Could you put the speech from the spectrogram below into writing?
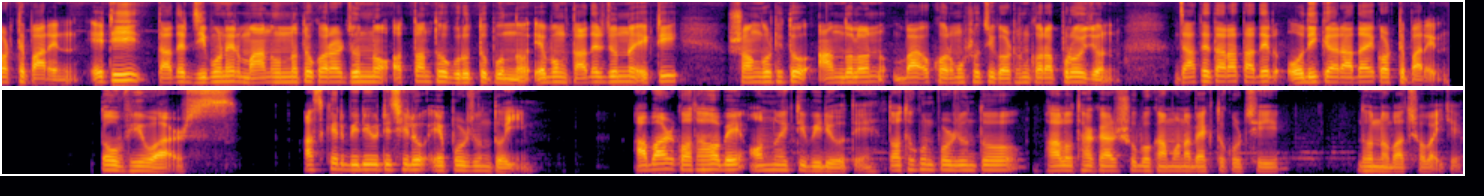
করতে পারেন। এটি তাদের জীবনের মান উন্নত করার জন্য অত্যন্ত গুরুত্বপূর্ণ এবং তাদের জন্য একটি সংগঠিত আন্দোলন বা কর্মসূচি গঠন করা প্রয়োজন, যাতে তারা তাদের অধিকার আদায় করতে পারে। তো ভিউয়ার্স, আজকের ভিডিওটি ছিল এ পর্যন্তই। আবার কথা হবে অন্য একটি ভিডিওতে। ততক্ষণ পর্যন্ত ভালো থাকার শুভকামনা ব্যক্ত করছি। ধন্যবাদ সবাইকে।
